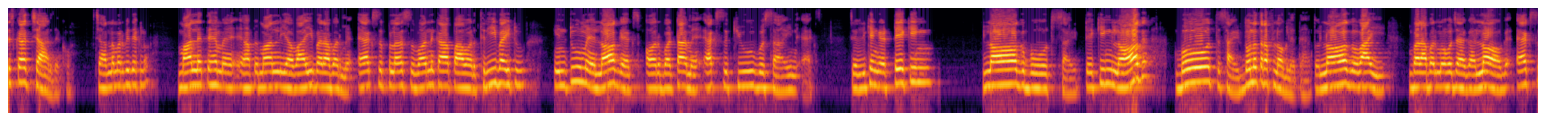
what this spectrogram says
इसका चार देखो। चार नंबर भी देख लो। मान लेते हैं मैं यहाँ पे मान लिया y बराबर में x प्लस वन का power three by two into में log x और बटा में x क्यूब साइन x चलिए लिखेंगे taking log both side taking log both side दोनों तरफ़ log लेते हैं। तो log y बराबर में हो जाएगा log x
